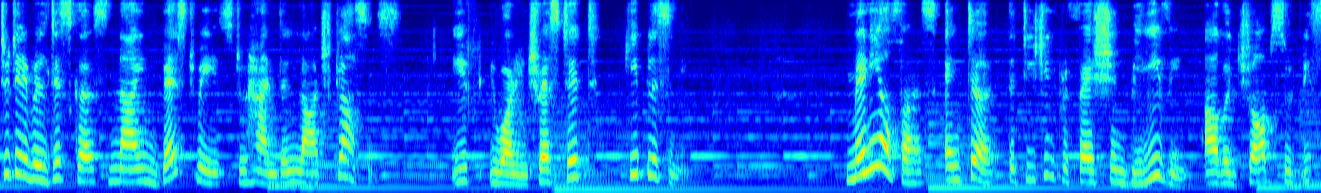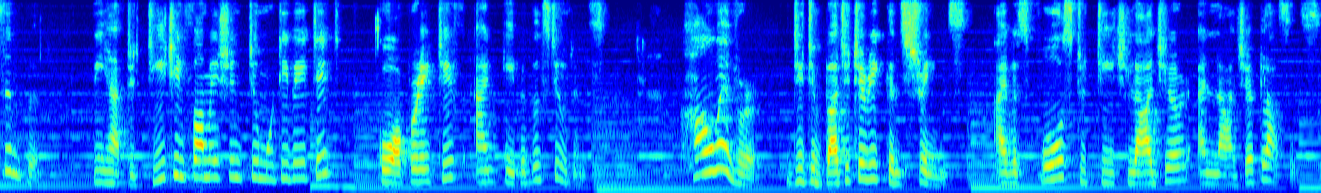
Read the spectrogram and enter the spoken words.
Today we'll discuss 9 best ways to handle large classes. If you are interested, keep listening. Many of us entered the teaching profession believing our jobs would be simple. We have to teach information to motivated, cooperative, and capable students. However, due to budgetary constraints, I was forced to teach larger and larger classes.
